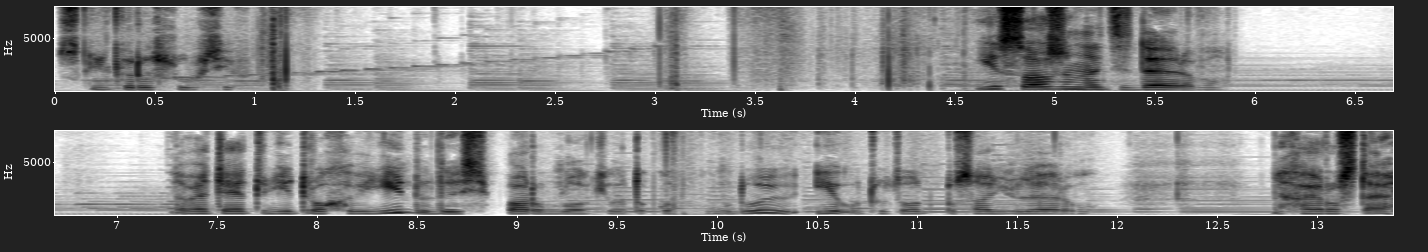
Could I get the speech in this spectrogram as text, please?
скільки ресурсів. І саженець дерева. Давайте я тоді трохи відійду, десь пару блоків отак от побудую і отут от посаджу дерево. Нехай росте.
